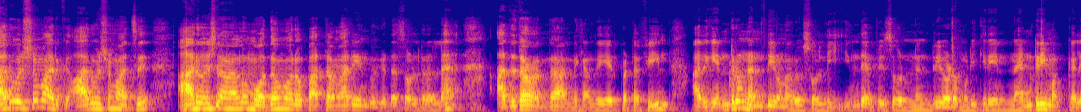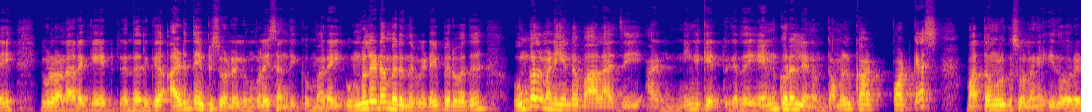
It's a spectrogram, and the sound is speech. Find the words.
ஆறு வருஷமாக இருக்குது ஆறு வருஷமாச்சு. ஆறு வருஷம் ஆனாலும் மொத முறை பார்த்த மாதிரி உங்ககிட்ட சொல்கிறல்ல அதுதான் வந்து அன்றைக்கி அந்த ஏற்பட்ட ஃபீல் அதுக்கு என்றும் நன்றி உணர்வு சொல்லி இந்த எபிசோடு நன்றியோடு முடிக்கிறேன். நன்றி மக்களே. இவ்வளோ நேரம் கேட்டுட்டு இருந்திருக்கு அடுத்த எபிசோடில் உங்களை சந்தி சந்திக்கும் வரை உங்களிடமிருந்து விடைபெறுவது உங்கள் மணிகண்ட பாலாஜி. அண்ட் நீங்கள் கேட்டிருக்கிறது என் குரல் எனும் தமிழ் காட் பாட்காஸ்ட் மற்றவங்களுக்கு சொல்லுங்கள் இது ஒரு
